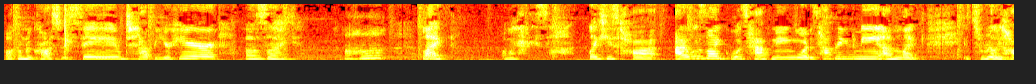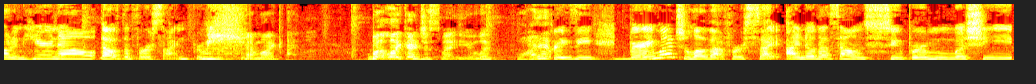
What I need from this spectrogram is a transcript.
Welcome to CrossFit Saved. Happy you're here. I was like, uh-huh. Like, oh my God, he's hot like he's hot. I was like, what's happening? What is happening to me? I'm like, it's really hot in here now. That was the first sign for me. I'm like, but like I just met you. Like what? Crazy. Very much love at first sight. I know that sounds super mushy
